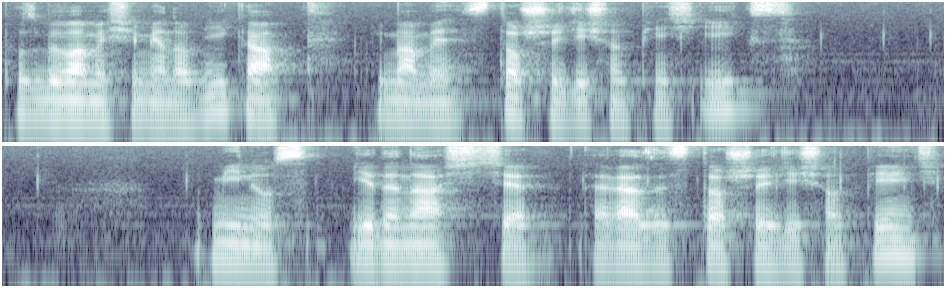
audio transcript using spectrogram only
pozbywamy się mianownika i mamy 165x minus 11 razy 165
